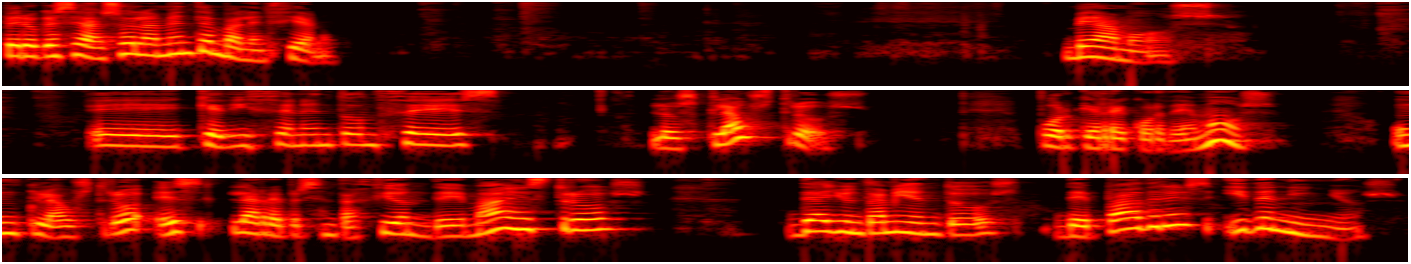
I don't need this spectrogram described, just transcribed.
pero que sea solamente en valenciano. Veamos. Eh, ¿Qué dicen entonces los claustros? Porque recordemos, un claustro es la representación de maestros, de ayuntamientos, de padres y de niños.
